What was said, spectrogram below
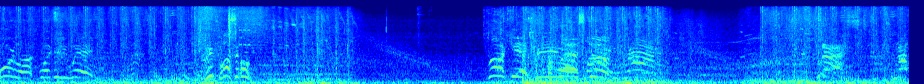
Warlock wants you win! Impossible! Rocket! Blast! Blast! Not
